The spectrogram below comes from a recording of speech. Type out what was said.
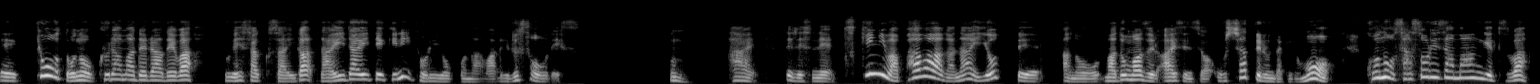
えー、京都の鞍馬寺では上作祭が大々的に取り行われるそうです。はい。でですね、月にはパワーがないよってあの、マドマゼル愛先生はおっしゃってるんだけども、このサソリ座満月は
